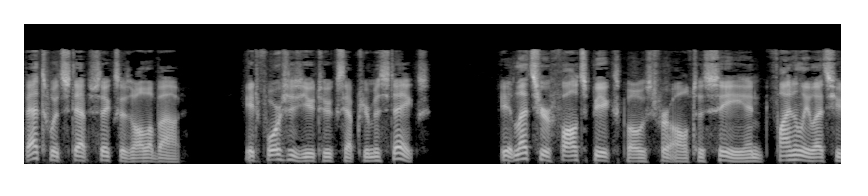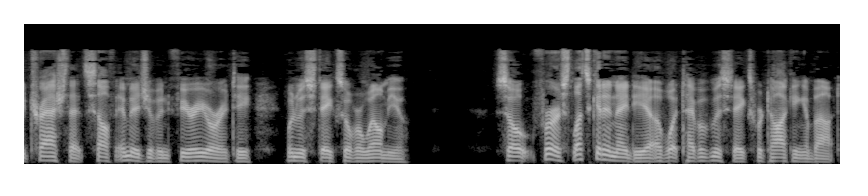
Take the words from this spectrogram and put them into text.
That's what step six is all about. It forces you to accept your mistakes. It lets your faults be exposed for all to see, and finally lets you trash that self-image of inferiority when mistakes overwhelm you. So first, let's get an idea of what type of mistakes we're talking about.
